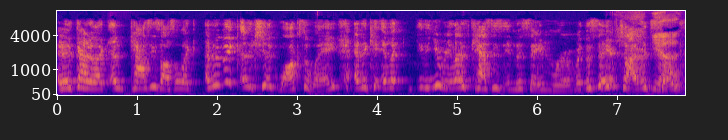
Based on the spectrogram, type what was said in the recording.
And it's kind of like, and Cassie's also like, and then like, like she like walks away, and the kid, like you realize Cassie's in the same room at the same time. It's Yeah. so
